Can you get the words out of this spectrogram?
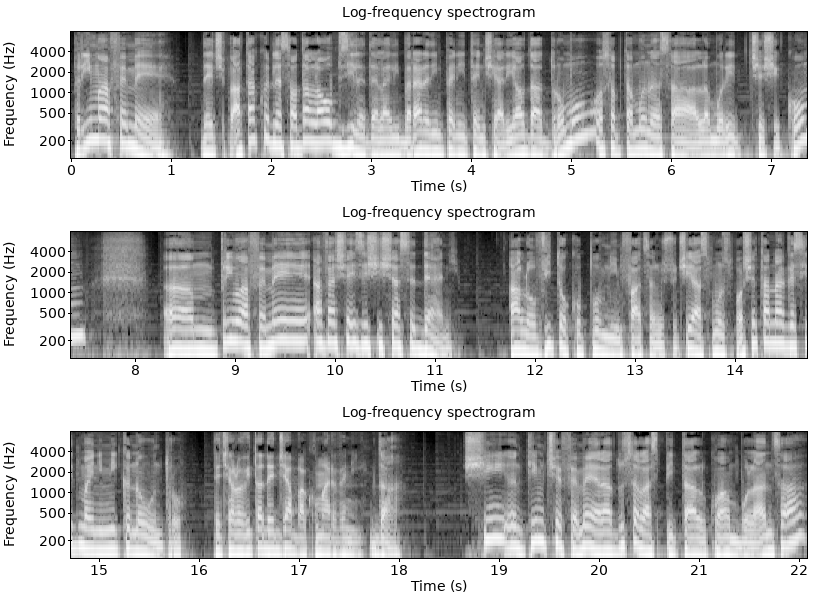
Prima femeie Deci atacurile s-au dat la 8 zile de la eliberare din penitenciar. I-au dat drumul, o săptămână s-a lămurit ce și cum. Um, prima femeie avea 66 de ani. A lovit-o cu pumni în față, nu știu ce, a smuls poșeta, n-a găsit mai nimic înăuntru. Deci a lovit-o degeaba, cum ar veni. Da. Și în timp ce femeia era dusă la spital cu ambulanța,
